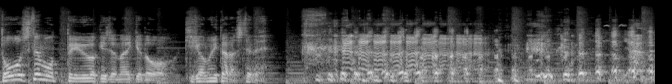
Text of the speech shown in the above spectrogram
どうしてもっていうわけじゃないけど、気が向いたらしてね。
